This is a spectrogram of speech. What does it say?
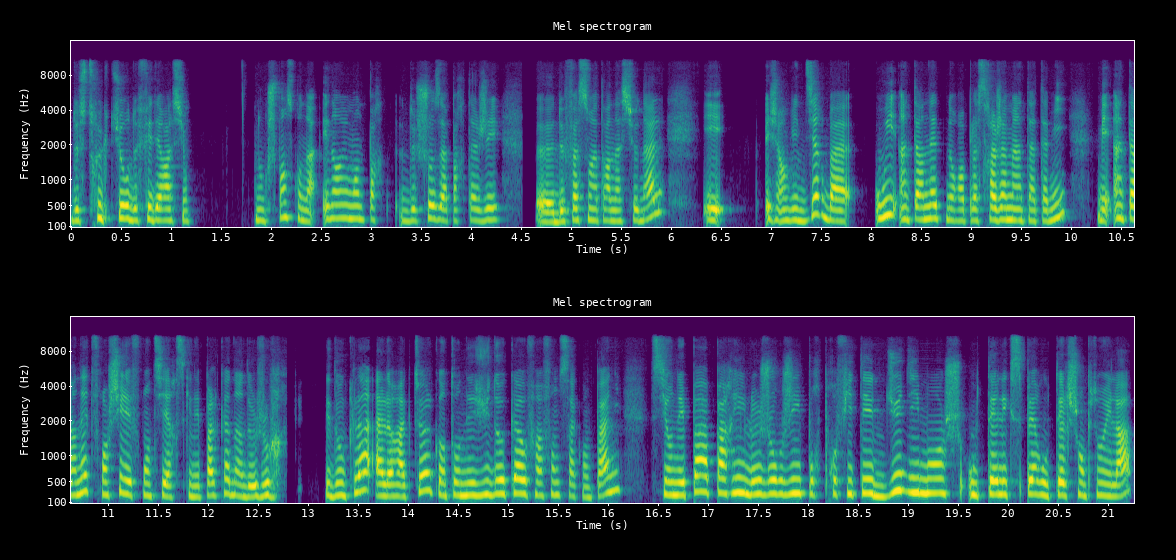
de structures, de fédérations. Donc je pense qu'on a énormément de, choses à partager de façon internationale. Et j'ai envie de dire, bah, oui, internet ne remplacera jamais un tatami, mais internet franchit les frontières, ce qui n'est pas le cas d'un dojo. Et donc là, à l'heure actuelle, quand on est judoka au fin fond de sa campagne, si on n'est pas à Paris le jour J pour profiter du dimanche où tel expert ou tel champion est là,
